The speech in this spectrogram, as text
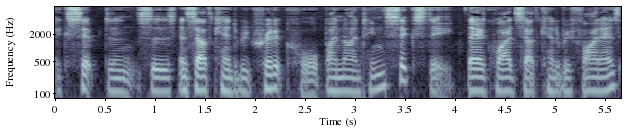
Acceptances and South Canterbury Credit Corp by 1960. They acquired South Canterbury Finance,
